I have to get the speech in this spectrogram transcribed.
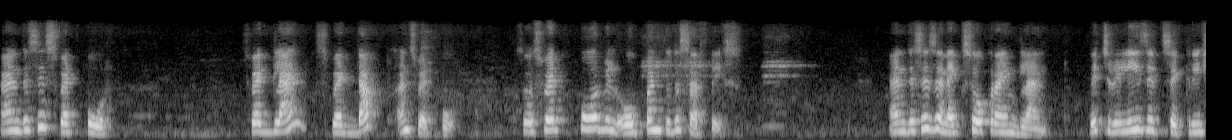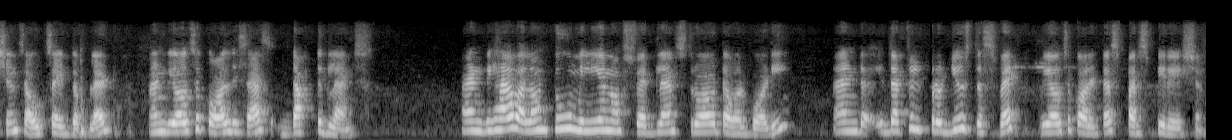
And this is sweat pore. Sweat gland, sweat duct and sweat pore. So sweat pore will open to the surface. And this is an exocrine gland, which release its secretions outside the blood. And we also call this as duct glands. And we have around 2 million of sweat glands throughout our body. And that will produce the sweat. We also call it as perspiration.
